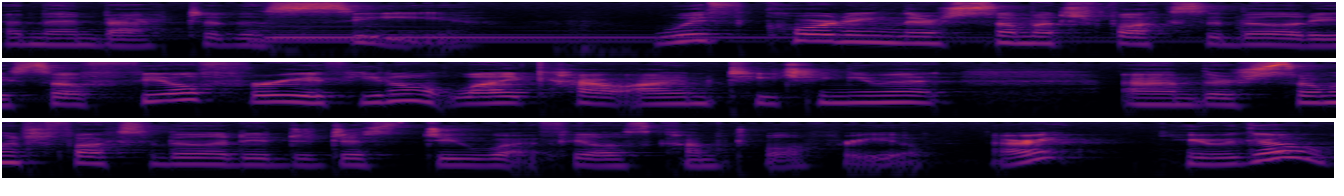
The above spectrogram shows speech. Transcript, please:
and then back to the C with chording, there's so much flexibility. So feel free, if you don't like how I'm teaching you it, um, there's so much flexibility to just do what feels comfortable for you. All right, here we go.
